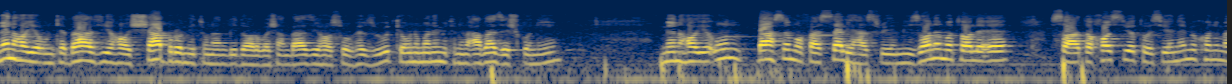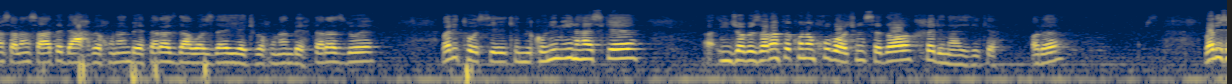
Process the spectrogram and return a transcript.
منهای اون که بعضی ها شب رو می‌تونن بیدار باشن بعضی ها صبح زود که اونو ما نمی‌تونیم عوضش کنیم. منهای اون بحث مفصلی هست روی میزان مطالعه. ساعت خاصی رو توصیه نمی کنیم مثلا ساعت ده بخونن بهتر از دوازده یک بخونن بهتر از دوه. ولی توصیه که می‌کنیم این هست که اینجا بذارم فکر کنم خوبه چون صدا خیلی نزدیکه. آره؟ ولی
